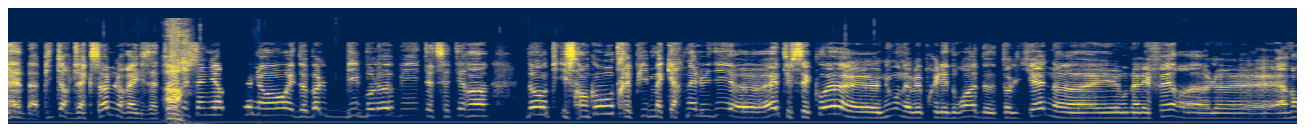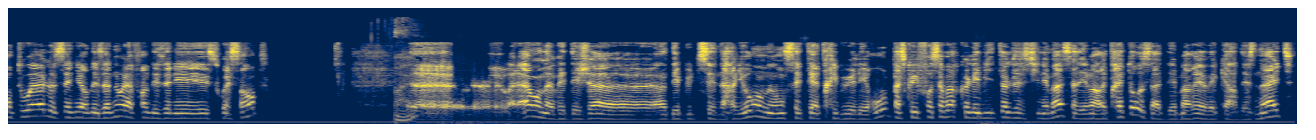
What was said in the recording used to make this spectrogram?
Eh ben, Peter Jackson, le réalisateur ah. du Seigneur des Anneaux et de Bilbo le Hobbit, etc. Donc, ils se rencontrent et puis McCartney lui dit euh, tu sais quoi euh, Nous, on avait pris les droits de Tolkien et on allait faire le, avant toi le Seigneur des Anneaux à la fin des années 60. Euh, voilà, on avait déjà euh, un début de scénario, on, s'était attribué les rôles parce qu'il faut savoir que les Beatles le cinéma, ça a démarré très tôt. Ça a démarré avec Hard Night.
